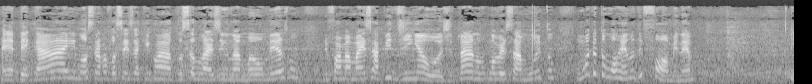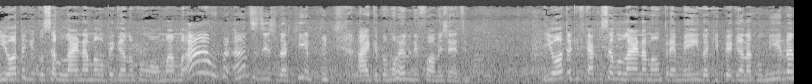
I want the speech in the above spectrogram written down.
é, pegar e mostrar para vocês aqui com, a, com, o celularzinho na mão mesmo, de forma mais rapidinha hoje, tá? Não vou conversar muito. Uma que eu tô morrendo de fome, né? E outra aqui com o celular na mão, pegando com uma... Ah, antes disso daqui... Ai, que eu tô morrendo de fome, gente. E outra que ficar com o celular na mão tremendo aqui pegando a comida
